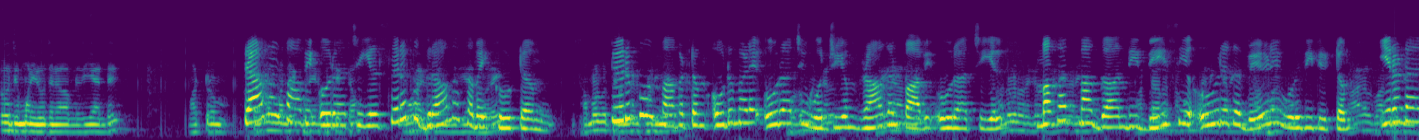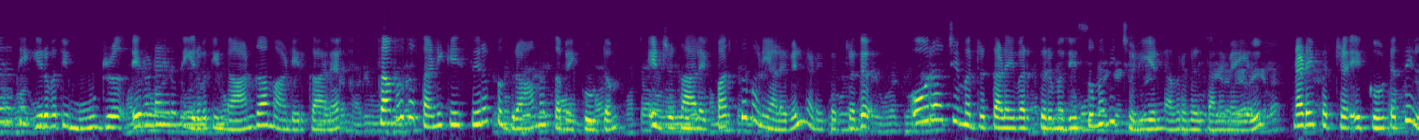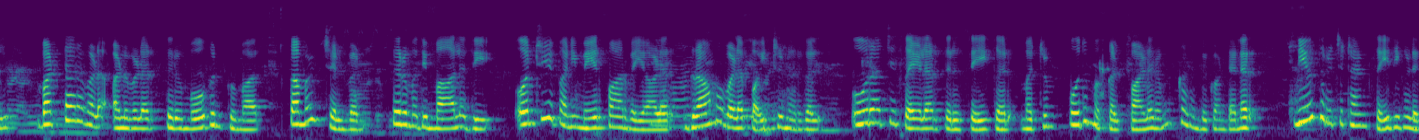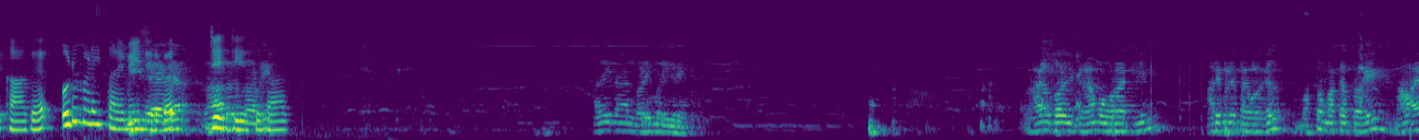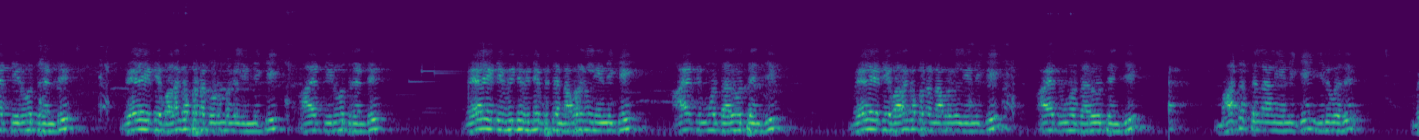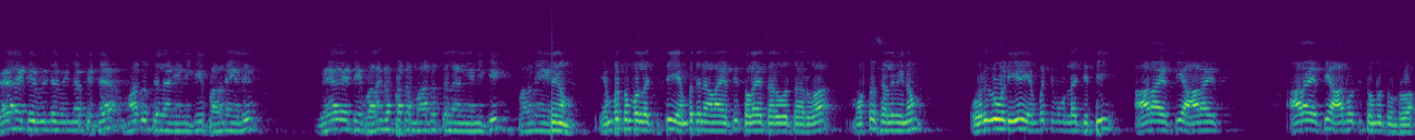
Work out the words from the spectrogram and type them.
இருபத்தி மூணு இருபத்தி நாலாம் நிதியாண்டு மற்றும் ஊராட்சியில் சிறப்பு கிராம சபை கூட்டம். திருப்பூர் மாவட்டம் உடுமலை ஊராட்சி ஒன்றியம் ராகல்பாவி ஊராட்சியில் மகாத்மா காந்தி தேசிய ஊரக வேலை உறுதி திட்டம் இரண்டாயிரத்தி இருபத்தி மூன்று இரண்டாயிரத்தி இருபத்தி நான்காம் ஆண்டிற்கான சமூக தணிக்கை சிறப்பு கிராம சபை கூட்டம் இன்று காலை பத்து மணி அளவில் நடைபெற்றது. ஊராட்சி மன்ற தலைவர் திருமதி சுமதி செழியன் அவர்கள் தலைமையில் நடைபெற்ற இக்கூட்டத்தில் வட்டார வள அலுவலர் திரு மோகன்குமார் தமிழ்ச்செல்வன் திருமதி மாலதி ஒன்றிய பணி மேற்பார்வையாளர் கிராம வள பயிற்றுனர்கள் ஊராட்சி செயலர் திரு சேகர் மற்றும் பொதுமக்கள் பலரும் கலந்து கொண்டனர். நியூ திருச்சி டைம்ஸ் செய்திகளுக்காக உடுமலை தலைமை நிருபர் ஜே ஜே சுதாஸ். அதை நான் வழிமொழிகிறேன் ராகல்பாவி கிராம ஊராட்சியின் அடிப்படை தகவல்கள் மொத்த மக்கள் தொகை ஆயிரத்தி இருபத்தி ரெண்டு வேலைக்கு வழங்கப்பட்ட குடும்பங்கள் எண்ணிக்கை ஆயிரத்தி இருபத்தி ரெண்டு வேலைக்கு வீட்டு விண்ணப்பித்த நபர்கள் எண்ணிக்கை ஆயிரத்தி முந்நூற்றி அறுபத்தஞ்சு வேலைக்கு வழங்கப்பட்ட நபர்கள் எண்ணிக்கை ஆயிரத்தி முந்நூற்றி அறுபத்தஞ்சு மாற்றுத்திறனாளி எண்ணிக்கை இருபது வேலைக்கு விண்ண விண்ணப்பித்த மாற்றுத்திறனாளி எண்ணிக்கை பதினேழு வேலைக்கு வழங்கப்பட்ட மாற்றுத்திறனாளி எண்ணிக்கை பதினேழு. எண்பத்தொம்பது லட்சத்தி எண்பத்தி நாலாயிரத்தி தொள்ளாயிரத்தி அறுபத்தாறு ரூபா. மொத்த செலவினம் ஒரு கோடியே எண்பத்தி மூணு லட்சத்தி ஆறாயிரத்தி ஆறாயிரத்தி ஆறாயிரத்தி அறுநூற்றி தொண்ணூத்தொன்று ரூபா.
